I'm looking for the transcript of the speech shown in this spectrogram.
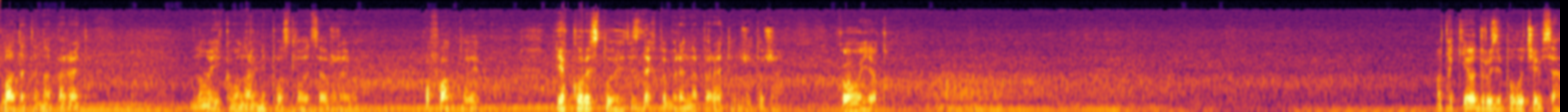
платите наперед. Ну і комунальні послуги це вже по факту, як, як користуєтесь, дехто бере наперед, тут вже теж кого як. Отакий от, друзі, получився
